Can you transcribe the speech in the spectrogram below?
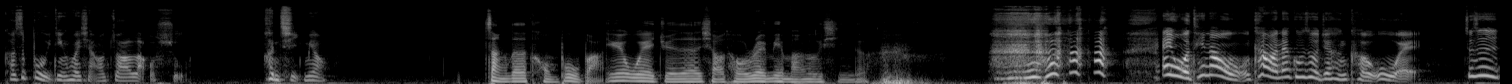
可是不一定会想要抓老鼠，很奇妙。长得恐怖吧？因为我也觉得小头锐面蛮恶心的。哎、欸，我听到我我看完那故事，我觉得很可恶哎，就是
